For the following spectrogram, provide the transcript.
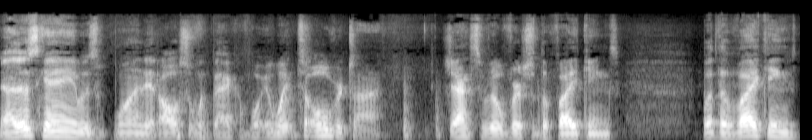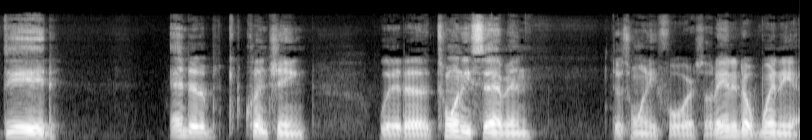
Now this game was one that also went back and forth. It went to overtime. Jacksonville versus the Vikings, but the Vikings did ended up clinching with a 27 to 24. So they ended up winning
